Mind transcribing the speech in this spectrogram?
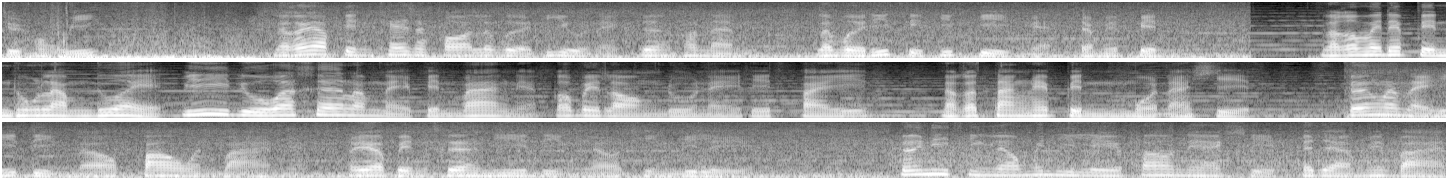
0.6 วิแล้วก็จะเป็นแค่เฉพาะระเบิดที่อยู่ในเครื่องเท่านั้น ระเบิดที่ติดที่ปีกเนี่ยจะไม่เป็น แล้วก็ไม่ได้เป็นทุกลำด้วย วิธีดูว่าเครื่องลำไหนเป็นบ้างเนี่ย ก็ไปลองดูในเทสไฟแล้วก็ตั้งให้เป็นโหมด arcade เครื่องลำไหนที่ดิ่งแล้วเป้ามันบานเนี่ยก็จะเป็นเครื่องที่ดิ่งแล้วทิ้ง delay เครื่องที่ทิ้งแล้วไม่ delay เป้าใน arcade ก็จะไม่บาน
